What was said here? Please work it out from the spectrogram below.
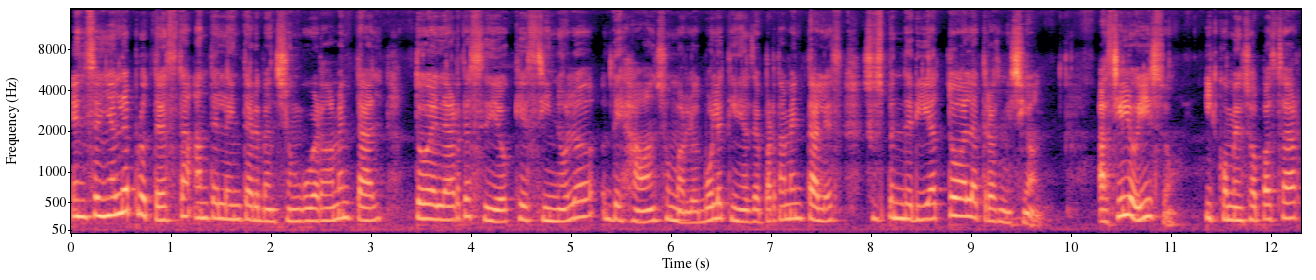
En señal de protesta ante la intervención gubernamental, Todelar decidió que si no lo dejaban sumar los boletines departamentales, suspendería toda la transmisión. Así lo hizo, y comenzó a pasar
